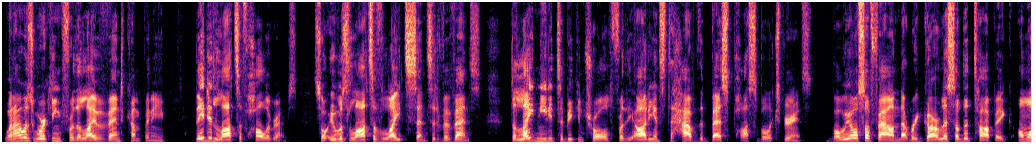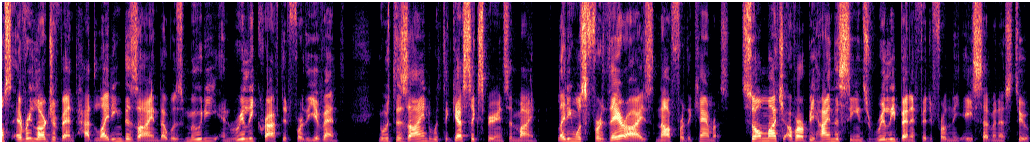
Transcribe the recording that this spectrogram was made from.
When I was working for the live event company, they did lots of holograms. So it was lots of light sensitive events. The light needed to be controlled for the audience to have the best possible experience. But we also found that regardless of the topic, almost every large event had lighting design that was moody and really crafted for the event. It was designed with the guest experience in mind. Lighting was for their eyes, not for the cameras. So much of our behind the scenes really benefited from the a7S II.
